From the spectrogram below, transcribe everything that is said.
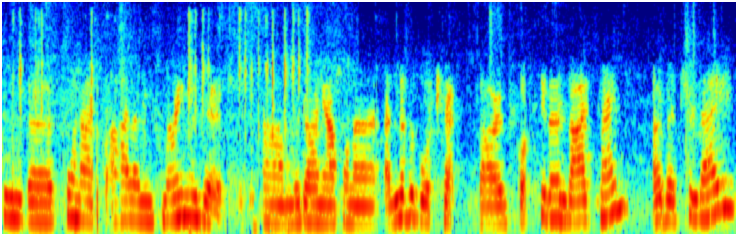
to the Poor Knights Island Marine Reserve. Um, we're going out on a, a liveaboard trip, so I've got seven dives planned over two days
